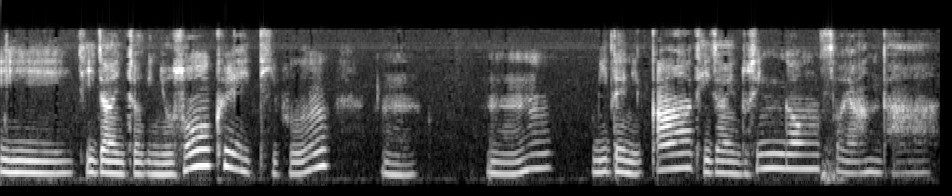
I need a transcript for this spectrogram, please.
이 디자인적인 요소, creative, 음, 음, 미대니까 디자인도 신경 써야 한다.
